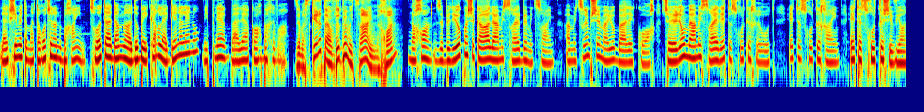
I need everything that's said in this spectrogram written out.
להגשים את המטרות שלנו בחיים. זכויות האדם נועדו בעיקר להגן עלינו מפני בעלי הכוח בחברה. זה מזכיר את העבדות במצרים, נכון? נכון, זה בדיוק מה שקרה לעם ישראל במצרים. המצרים שהם היו בעלי כוח, שללו מעם ישראל את הזכות לחירות, את הזכות לחיים, את הזכות לשוויון,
